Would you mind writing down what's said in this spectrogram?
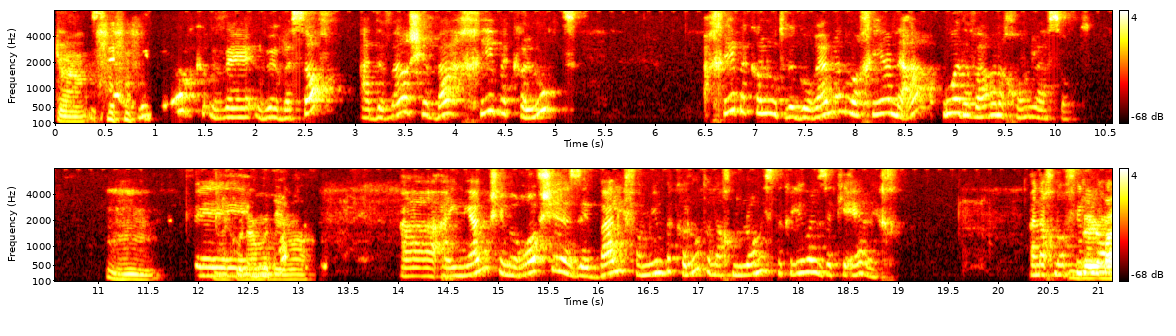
כן. בדיוק, ובסוף הדבר שבא הכי בקלות הכי בקלות וגורם לנו הכי הנאה, הוא הדבר הנכון לעשות. נקודה מדהימה. העניין הוא שמרוב שזה בא לפעמים בקלות, אנחנו לא מסתכלים על זה כערך. אנחנו אפילו לא...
